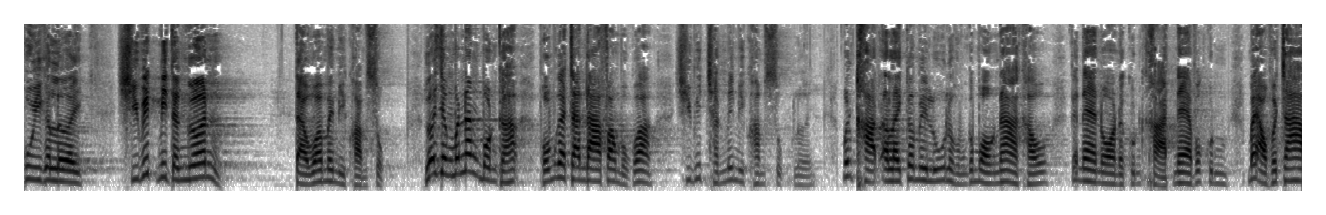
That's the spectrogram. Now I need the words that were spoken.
คุยกันเลย ชีวิตมีแต่เงิน แต่ว่าไม่มีความสุข แล้วยังมานั่งบนครับผมกับจารย์ดาฟังบอกว่า ชีวิตฉันไม่มีความสุขเลย มันขาดอะไรก็ไม่รู้แล้วผมก็มองหน้าเขาก็แน่นอนนะคุณขาดแน่เพราะคุณไม่เอาพระเจ้า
